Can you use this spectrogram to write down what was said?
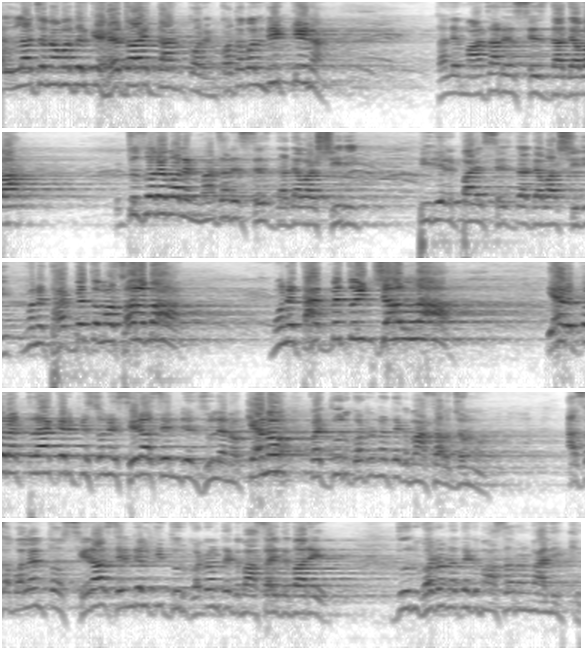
আল্লাহ যেন আমাদেরকে হেদায়ত দান করেন। কথা বলেন ঠিক কি না? তাহলে মাজারে সেজদা দেওয়া, একটু জোরে বলেন মাজারে সেজদা দেওয়া শিরিক, পীরের পায়ে সেজদা দেওয়া শিরিক, মনে থাকবে তো মুসলমান? মনে থাকবে তো ইনশাআল্লাহ। এরপরে ট্রাকের পিছনে সেরা স্যান্ডেল ঝুলানো। কেন? দুর্ঘটনা থেকে বাঁচার জন্য। আচ্ছা বলেন তো, সেরা স্যান্ডেল কি দুর্ঘটনা থেকে বাঁচাইতে পারে? দুর্ঘটনা থেকে বাঁচানোর মালিক কি?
